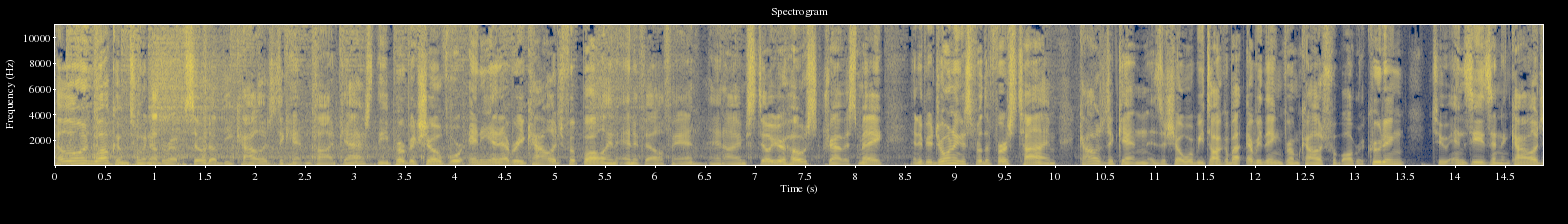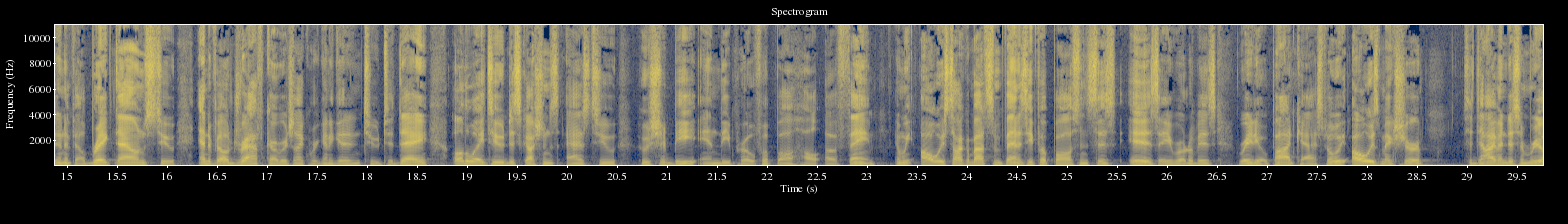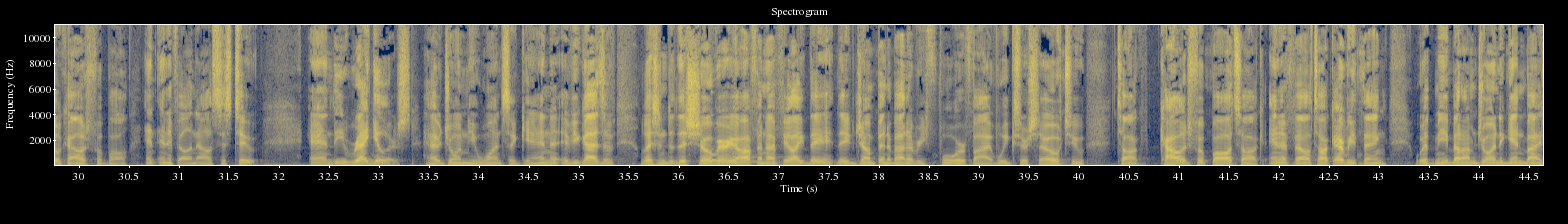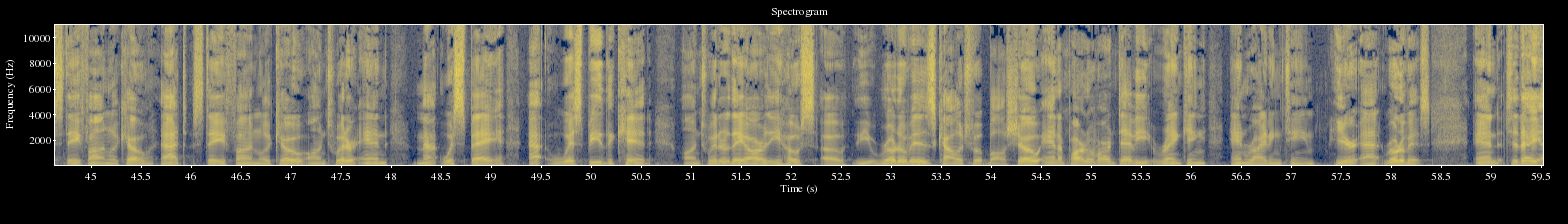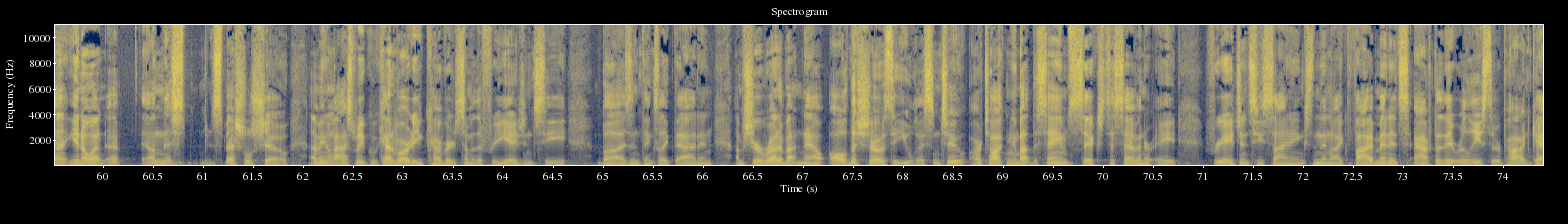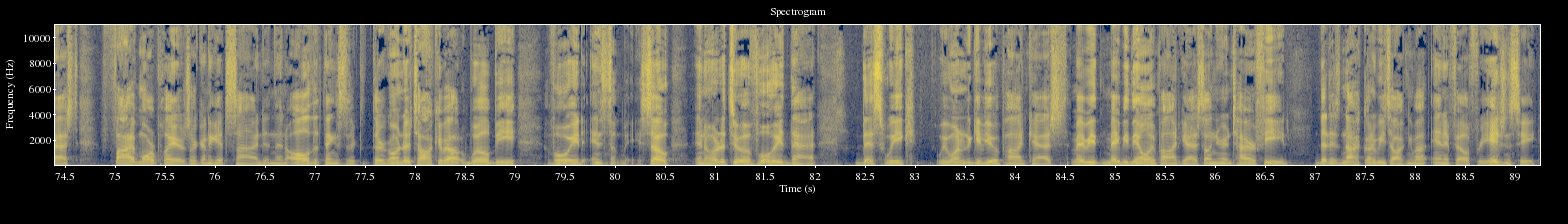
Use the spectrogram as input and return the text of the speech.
Hello and welcome to another episode of the College to Canton podcast, the perfect show for any and every college football and NFL fan. And I'm still your host, Travis May. And if you're joining us for the first time, College to Canton is a show where we talk about everything from college football recruiting to in season and college NFL breakdowns to NFL draft coverage, like we're going to get into today, all the way to discussions as to who should be in the Pro Football Hall of Fame. And we always talk about some fantasy football since this is a RotoViz radio podcast, but we always make sure to dive into some real college football and NFL analysis too. And the regulars have joined me once again. If you guys have listened to this show very often, I feel like they, they jump in about every four or five weeks or so to talk college football, talk NFL, talk everything with me. But I'm joined again by Stefan Leco at Stefan Leco on Twitter and Matt Wispe at Wispy the Kid on Twitter. They are the hosts of the RotoViz College Football Show and a part of our Devy ranking and writing team here at RotoViz. And today, uh, you know what? Uh, on this special show, I mean, last week we kind of already covered some of the free agency buzz and things like that. And I'm sure right about now, all the shows that you listen to are talking about the same six to seven or eight free agency signings. And then, like five minutes after they release their podcast, five more players are going to get signed, and then all the things that they're going to talk about will be void instantly. So, in order to avoid that, this week we wanted to give you a podcast, maybe maybe the only podcast on your entire feed that is not going to be talking about NFL free agency.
